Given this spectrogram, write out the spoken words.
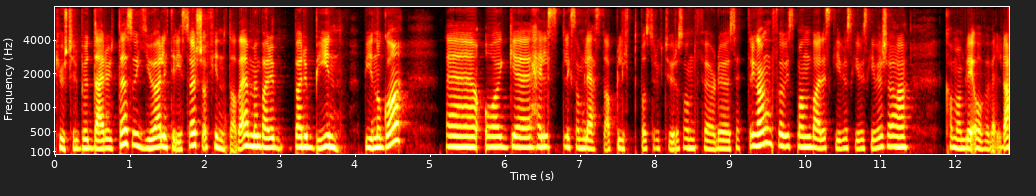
kurstilbud der ute, så gjør litt research og finn ut av det, men bare, bare begynn. Begynn å gå. Eh, og helst liksom les deg opp litt på struktur og sånn før du setter i gang, for hvis man bare skriver og skriver, skriver, så kan man bli overvelda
